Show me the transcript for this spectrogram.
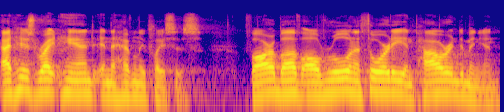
at his right hand in the heavenly places, far above all rule and authority and power and dominion,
